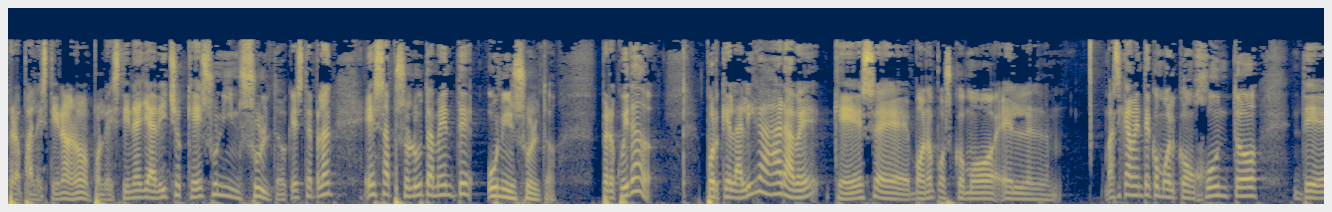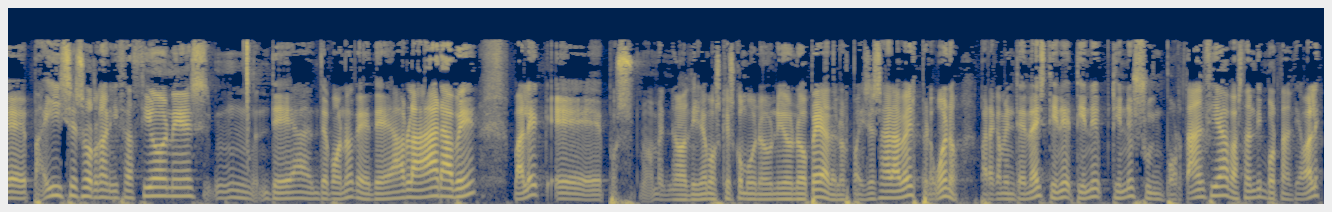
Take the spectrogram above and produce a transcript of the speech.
pero Palestina no. Palestina ya ha dicho que es un insulto, que este plan es absolutamente un insulto. Pero cuidado, porque la Liga Árabe, que es, eh, bueno, pues como el básicamente como el conjunto de países, organizaciones mm, de, bueno, de, habla árabe, ¿vale? Eh, pues no diremos que es como una Unión Europea de los países árabes, pero bueno, para que me entendáis, tiene, tiene, tiene su importancia, bastante importancia, ¿vale?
